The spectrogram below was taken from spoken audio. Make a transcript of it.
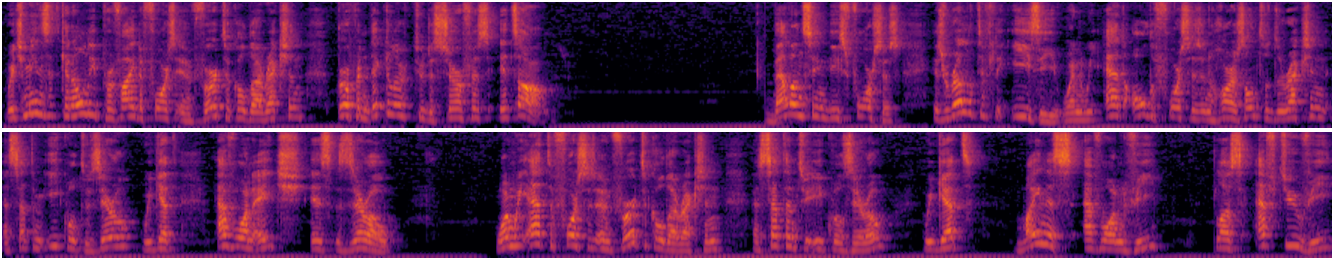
which means it can only provide a force in vertical direction perpendicular to the surface it's on. Balancing these forces is relatively easy. When we add all the forces in horizontal direction and set them equal to zero, we get F1H is zero. When we add the forces in vertical direction and set them to equal zero, we get minus F1V plus F2V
